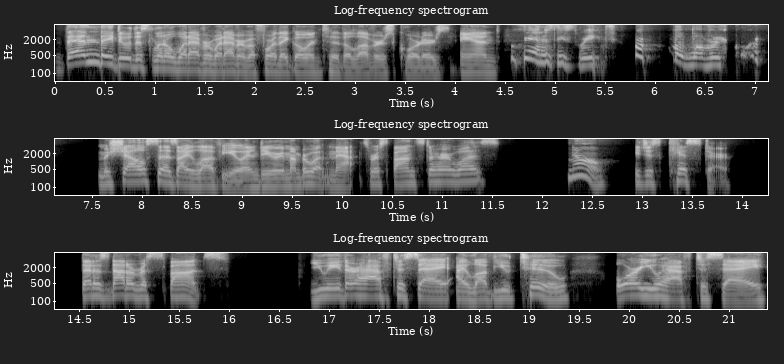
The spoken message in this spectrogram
Then they do this little whatever, whatever before they go into the lovers' quarters, and fantasy suite, the lovers' court. Michelle says, "I love you." And do you remember what Matt's response to her was? No, He just kissed her. That is not a response. You either have to say, I love you too, or you have to say,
